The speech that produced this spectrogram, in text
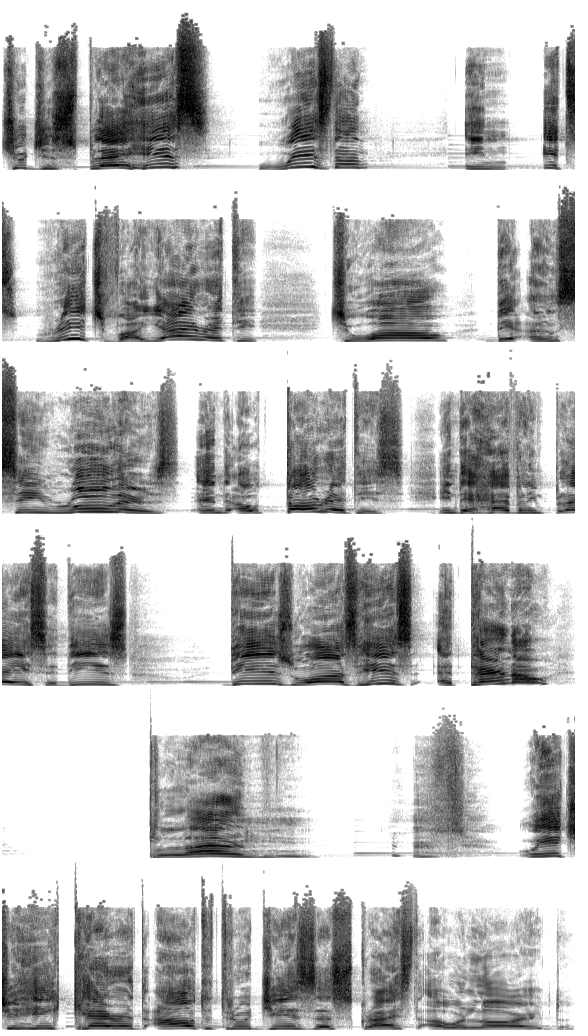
to display his wisdom in its rich variety to all the unseen rulers and authorities in the heavenly place. This, this was his eternal plan, which he carried out through Jesus Christ our Lord.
